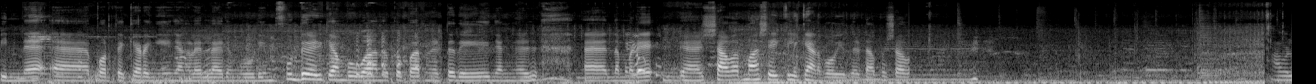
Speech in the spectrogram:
പിന്നെ പുറത്തേക്ക് ഇറങ്ങി ഞങ്ങളെല്ലാവരും കൂടിയും ഫുഡ് കഴിക്കാൻ പോവാന്നൊക്കെ പറഞ്ഞിട്ട് ദേ ഞങ്ങൾ നമ്മുടെ ഷവർമ ഷേക്കിലേക്കാണ് പോയത് കേട്ടോ. അപ്പോൾ ഷവർ അവൾ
